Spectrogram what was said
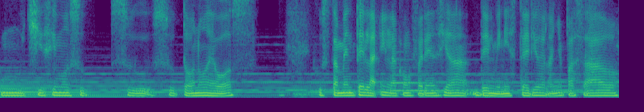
muchísimo su, su, tono de voz. Justamente la, en la conferencia del ministerio del año pasado,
